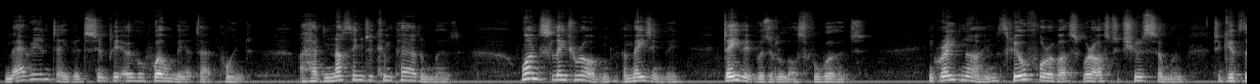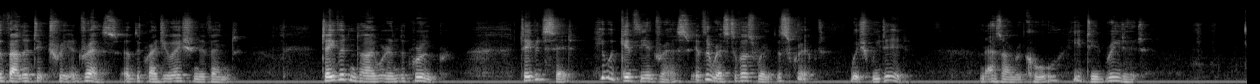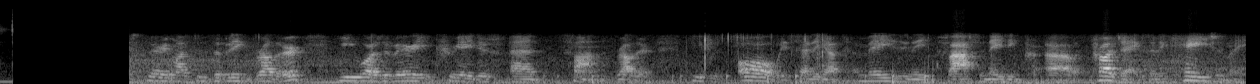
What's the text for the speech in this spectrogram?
Mary and David simply overwhelmed me at that point. I had nothing to compare them with. Once later on, amazingly, David was at a loss for words. In grade 9, three or four of us were asked to choose someone to give the valedictory address at the graduation event. David and I were in the group. David said he would give the address if the rest of us wrote the script, which we did. And as I recall, he did read it. Very much the big brother, he was a very creative and fun brother. He was always setting up amazingly fascinating uh, projects, and occasionally,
